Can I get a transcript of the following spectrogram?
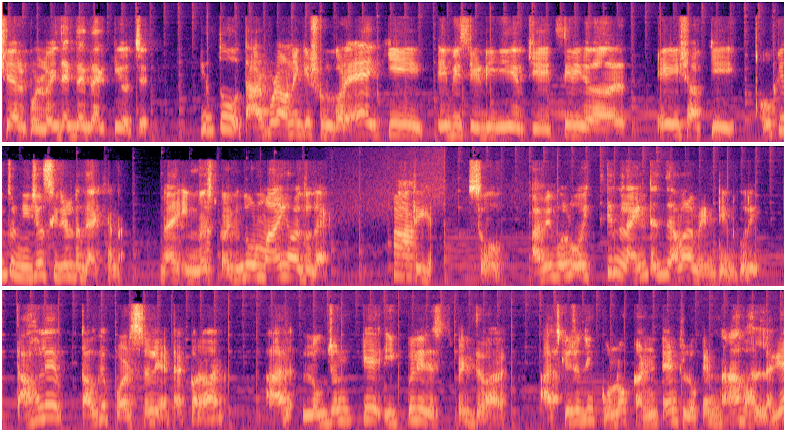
শেয়ার করল এই দেখ দেখ দেখ কি হচ্ছে। কিন্তু তারপরে অনেকে শুরু করে এই কি এবিসিডি এফ জি সিরিয়াল এই সব কি। ও কিন্তু নিজেও সিরিয়ালটা দেখে না না ইনভেস্ট করে কিন্তু ওর মাই হয়তো দেখে। ঠিক আছে। সো আমি বলব ওই তিন লাইনটা যদি আমরা মেনটেন করি, তাহলে কাউকে পার্সোনালি অ্যাটাক করা হয় না, আর লোকজনকে ইকুয়ালি রেসপেক্ট দেওয়া হয়। আজকে যদি কোনো কন্টেন্ট লোকের না ভালো লাগে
